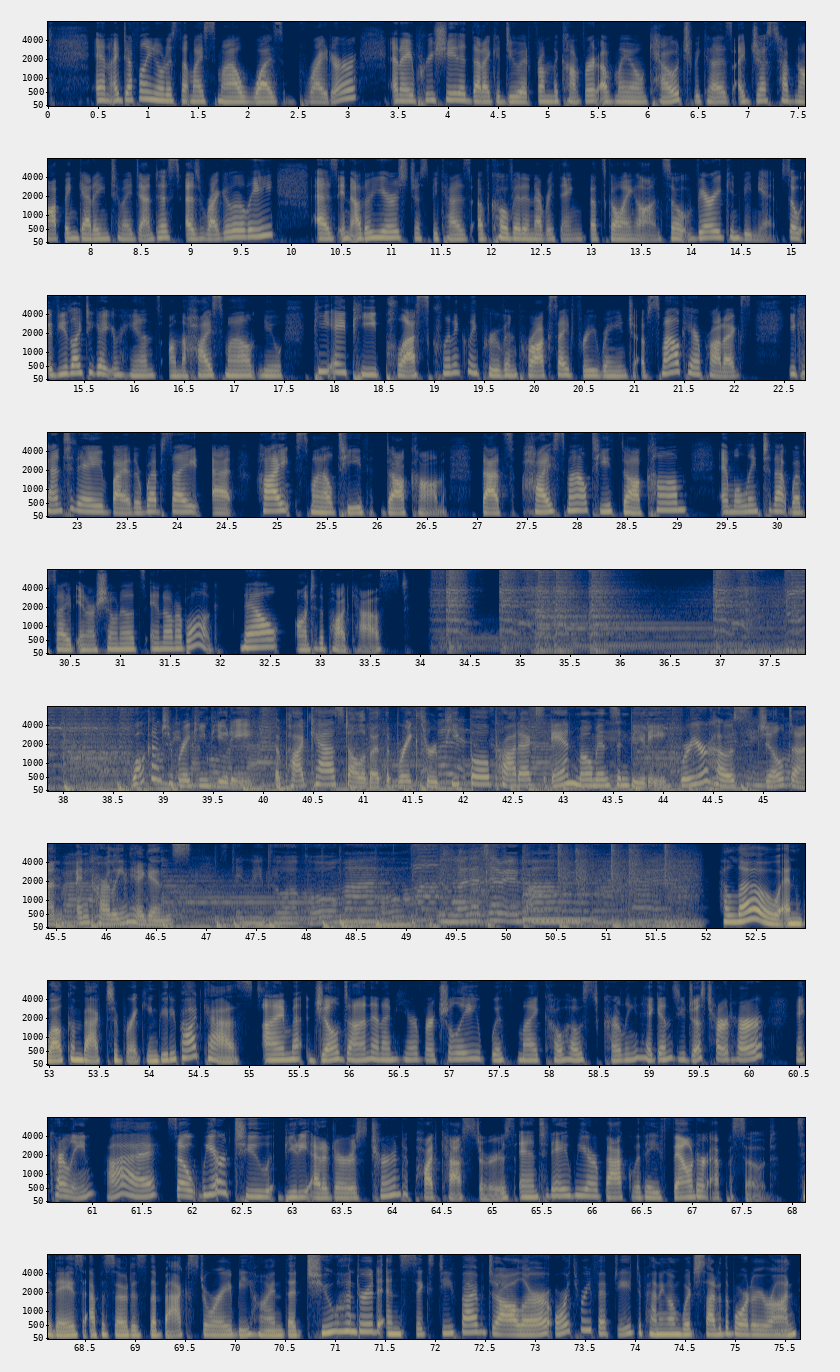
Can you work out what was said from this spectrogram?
And I definitely noticed that my smile was brighter. And I appreciated that I could do it from the comfort of my own couch because I just have not been getting to my dentist as regularly as in other years just because of COVID and everything that's going on. So, very convenient. So, if you'd like to get your hands on the Hismile new PAP Plus clinically proven peroxide free range of smile care products, you can today via their website at hismileteeth.com. That's hismileteeth.com. And we'll link to that website in our show notes and on our blog. Now, on to the podcast. Welcome to Breaking Beauty, the podcast all about the breakthrough people, products, and moments in beauty. We're your hosts, Jill Dunn and Carlene Higgins. Hello, and welcome back to Breaking Beauty Podcast. I'm Jill Dunn, and I'm here virtually with my co host, Carlene Higgins. You just heard her. Hey, Carlene. Hi. So, we are two beauty editors turned podcasters, and today we are back with a founder episode. Today's episode is the backstory behind the $265 or 350, depending on which side of the border you're on,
